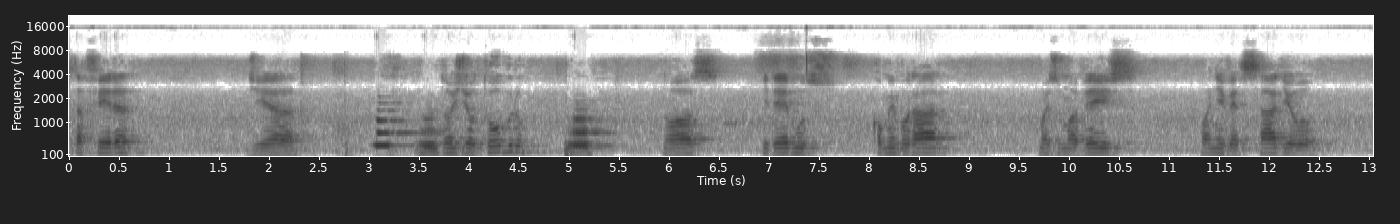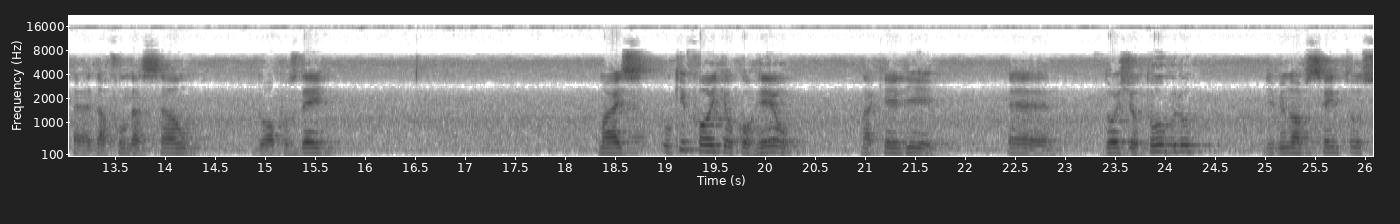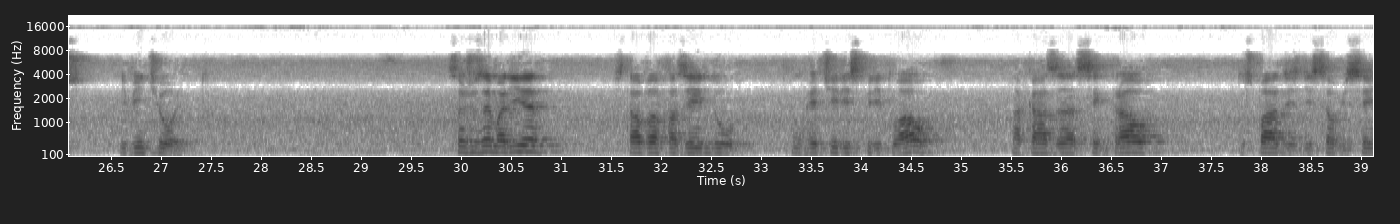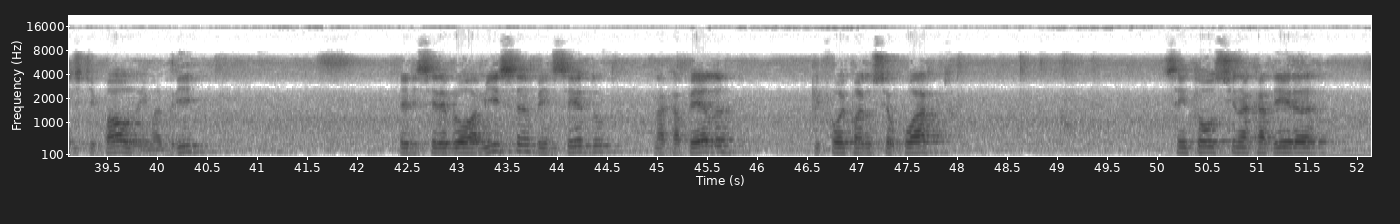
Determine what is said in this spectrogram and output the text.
sexta-feira, dia 2 de outubro, nós iremos comemorar mais uma vez o aniversário eh, da fundação do Opus Dei. Mas o que foi que ocorreu naquele eh, 2 de outubro de 1928? São José Maria estava fazendo um retiro espiritual na casa central dos padres de São Vicente de Paulo, em Madrid. Ele celebrou a missa bem cedo na capela e foi para o seu quarto. Sentou-se na cadeira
